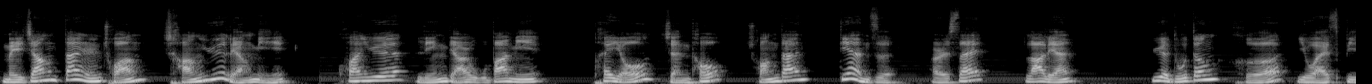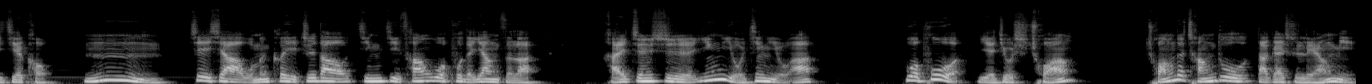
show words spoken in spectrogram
每张单人床长约两米，宽约零点五八米，配有枕头。床单、垫子、耳塞、拉帘、阅读灯和 USB 接口。嗯，这下我们可以知道经济舱卧铺的样子了，还真是应有尽有啊！卧铺也就是床，床的长度大概是两米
